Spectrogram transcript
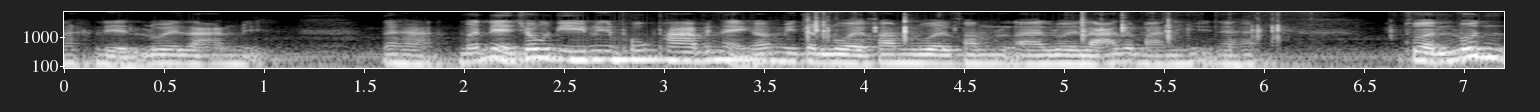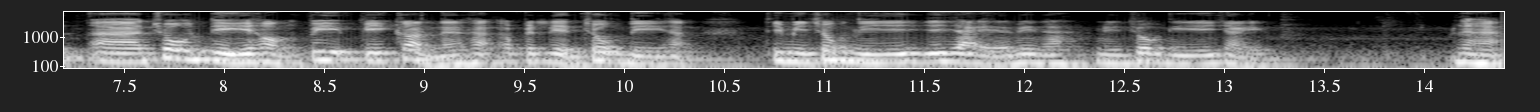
นะเหรียญรวยล้านพี่นะฮะเหมือนเหรียญโชคดีมันพกพาไปไหนก็มีแต่รวยความรวยความรวยล้านประมาณนี้นะฮะส่วนรุ่นอ่าโชคดีของปีปีก่อนนะครับก็เป็นเหรียญโชคดีครับที่มีโชคดีใหญ่ๆนะพี่นะมีโชคดีใหญ่ๆนะฮะ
